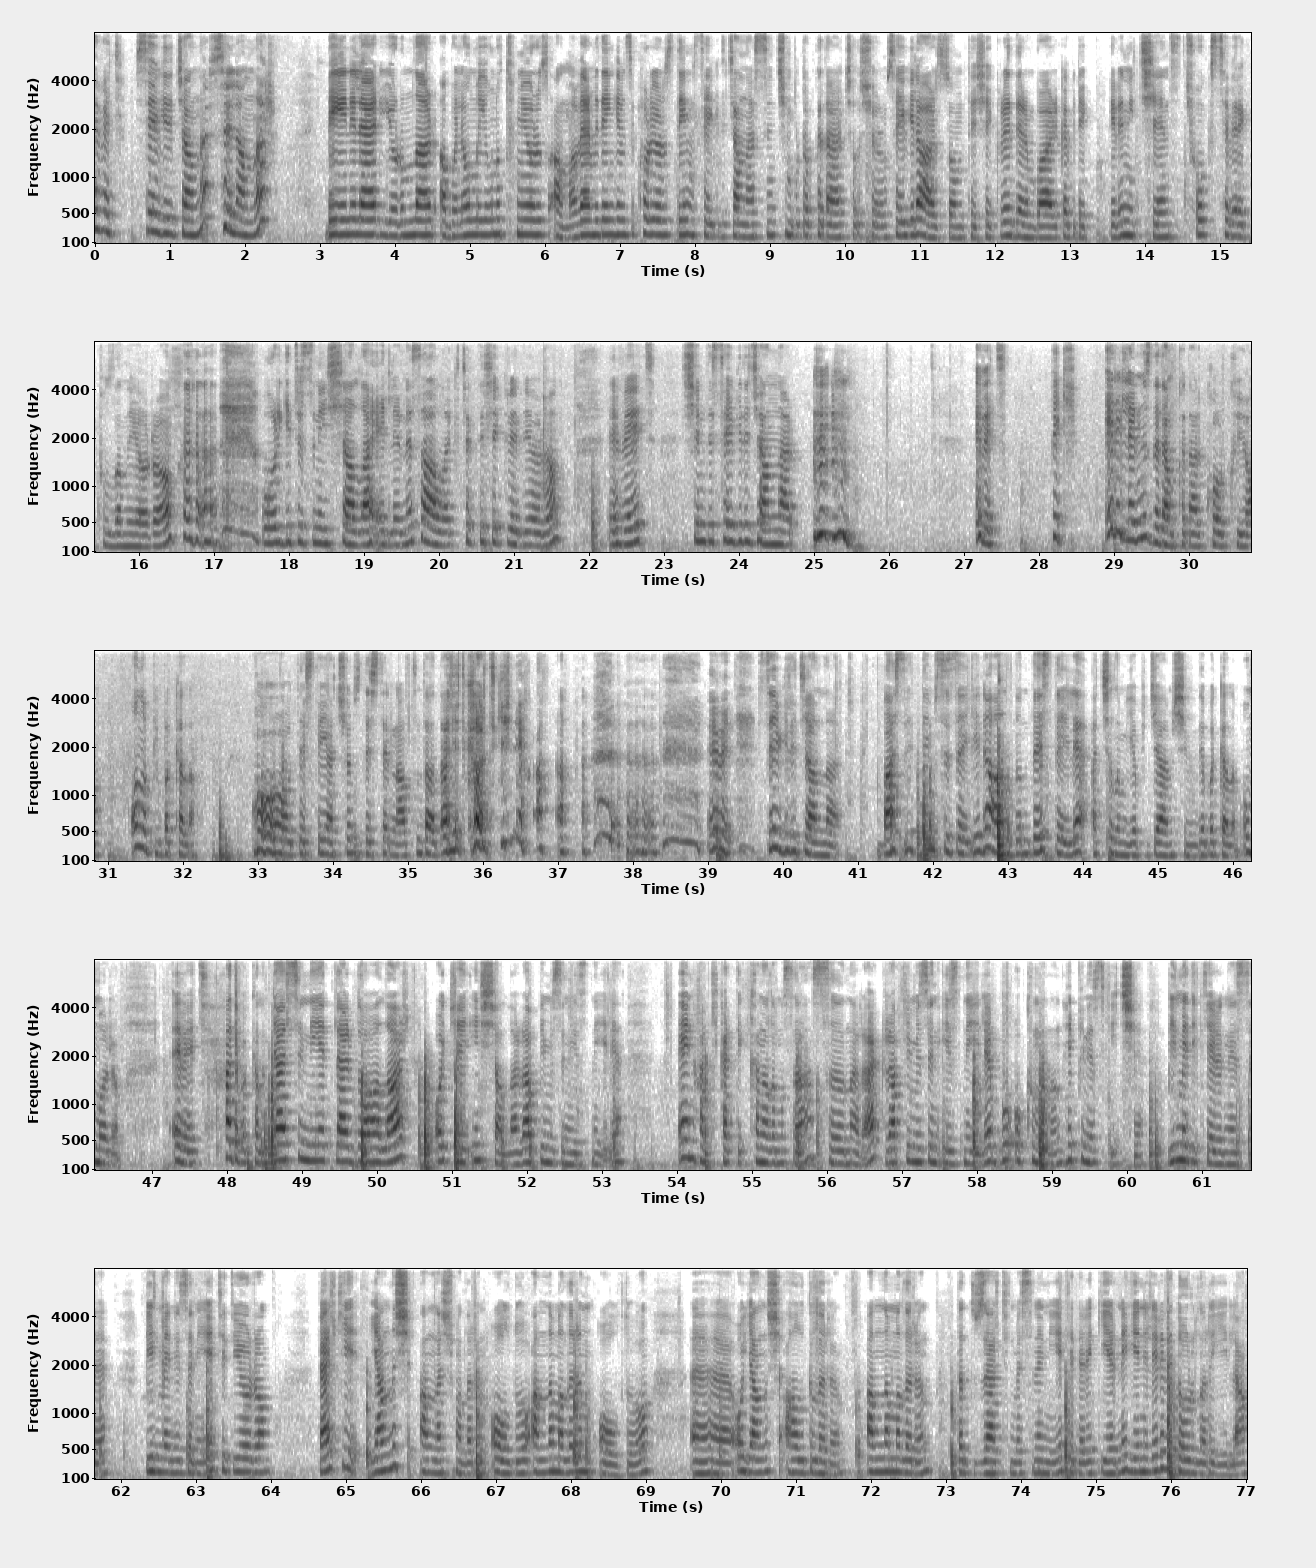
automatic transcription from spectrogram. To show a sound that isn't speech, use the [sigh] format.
Evet sevgili canlar selamlar. Beğeniler, yorumlar, abone olmayı unutmuyoruz. Alma verme dengemizi koruyoruz değil mi sevgili canlar? Sizin için burada bu kadar çalışıyorum. Sevgili Arzum teşekkür ederim bu harika bileklerin için. Çok severek kullanıyorum. [laughs] Uğur getirsin inşallah. Ellerine sağlık. Çok teşekkür ediyorum. Evet. Şimdi sevgili canlar. [clears throat] evet. Peki. Erilleriniz neden bu kadar korkuyor? Onu bir bakalım. Oo, desteği açıyoruz. Desteğin altında adalet kartı geliyor. [laughs] evet sevgili canlar. Bahsettiğim size yeni aldığım desteğiyle açılım yapacağım şimdi bakalım umarım. Evet hadi bakalım gelsin niyetler dualar. Okey inşallah Rabbimizin izniyle en hakikatli kanalımıza sığınarak Rabbimizin izniyle bu okumanın hepiniz için bilmediklerinizi bilmenize niyet ediyorum. Belki yanlış anlaşmaların olduğu, anlamaların olduğu, eee, o yanlış algıların, anlamaların da düzeltilmesine niyet ederek yerine yenileri ve doğrularıyla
